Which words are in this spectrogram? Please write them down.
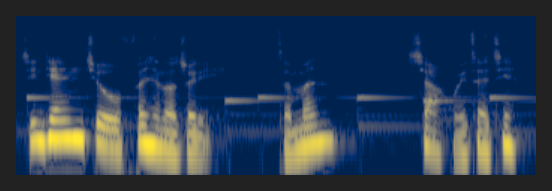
今天就分享到这里，咱们下回再见。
